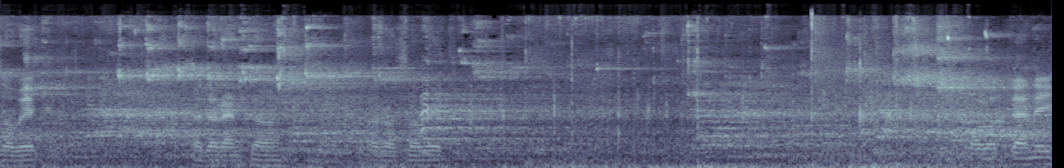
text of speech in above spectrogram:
Розовик. Федоренко. Розовик. Полуденний.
